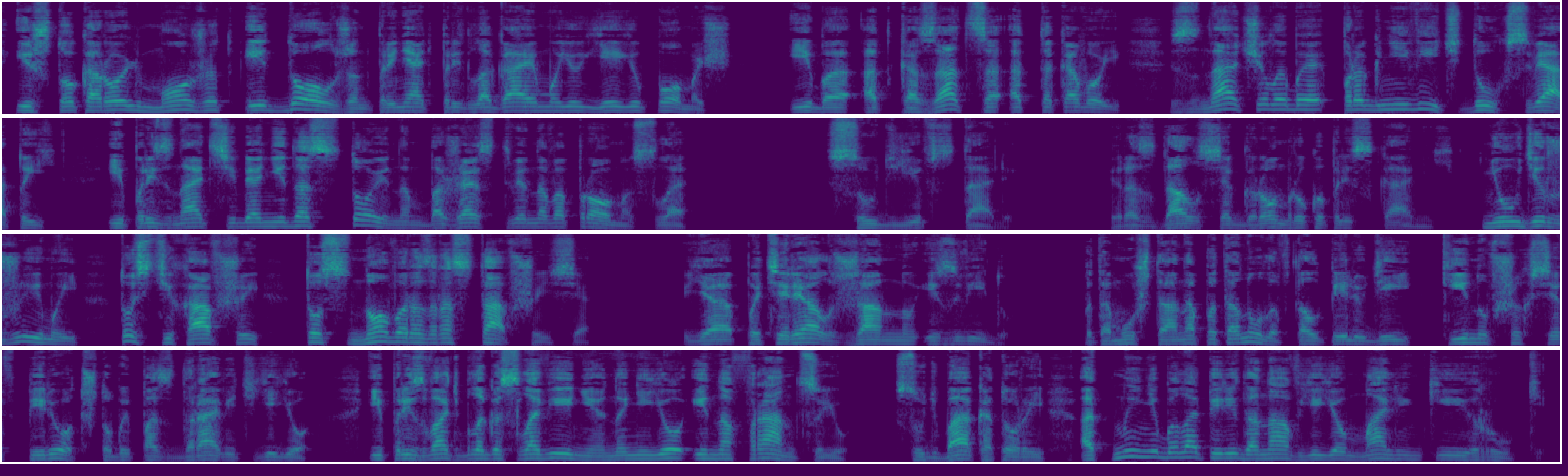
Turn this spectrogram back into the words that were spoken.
и что король может и должен принять предлагаемую ею помощь, ибо отказаться от таковой значило бы прогневить Дух Святый и признать себя недостойным божественного промысла. Судьи встали, и раздался гром рукоплесканий, неудержимый, то стихавший, то снова разраставшийся. Я потерял Жанну из виду, потому что она потонула в толпе людей, кинувшихся вперед, чтобы поздравить ее и призвать благословение на нее и на Францию, судьба которой отныне была передана в ее маленькие руки.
